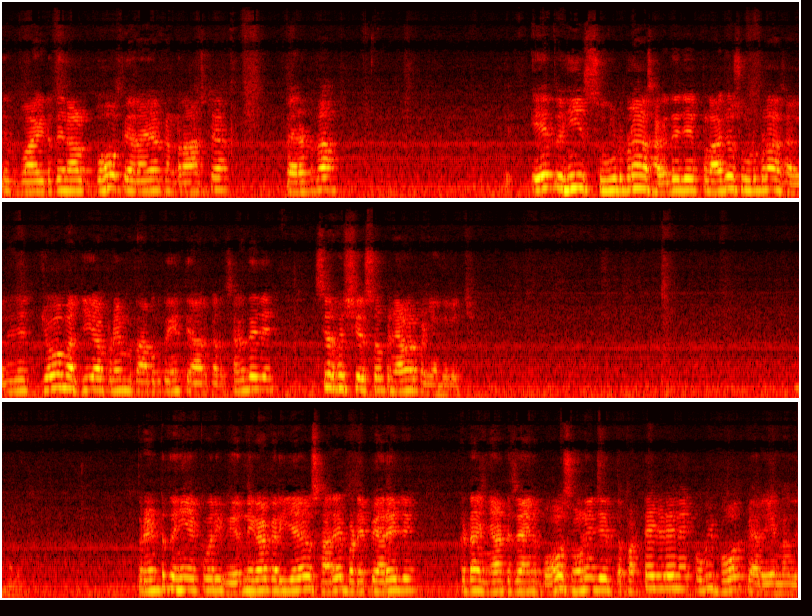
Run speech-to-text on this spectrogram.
ਤੇ ਵਾਈਟ ਦੇ ਨਾਲ ਬਹੁਤ ਪਿਆਰਾ ਜਿਹਾ ਕੰਟਰਾਸਟ ਆ ਪੈਰਟ ਦਾ। ਇਹ ਤੁਸੀਂ ਸੂਟ ਬਣਾ ਸਕਦੇ ਜੇ ਪਲਾਜੋ ਸੂਟ ਬਣਾ ਸਕਦੇ ਜੇ, ਜੋ ਮਰਜ਼ੀ ਆਪਣੇ ਮੁਤਾਬਕ ਤੁਸੀਂ ਤਿਆਰ ਕਰ ਸਕਦੇ ਜੇ, ਸਿਰਫ 650 ਰੁਪਈਆ ਦੇ ਵਿੱਚ। ਪ੍ਰਿੰਟ ਤੁਸੀਂ ਇੱਕ ਵਾਰੀ ਫੇਰ ਨਿਗਾਹ ਕਰੀ ਜਾਇਓ, ਸਾਰੇ ਬੜੇ ਪਿਆਰੇ ਜੇ, ਕਢਾਈਆਂ, ਡਿਜ਼ਾਈਨ ਬਹੁਤ ਸੋਹਣੇ ਜੇ, ਦੁਪੱਟੇ ਜਿਹੜੇ ਨੇ, ਉਹ ਵੀ ਬਹੁਤ ਪਿਆਰੇ ਇਹਨਾਂ ਦੇ।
